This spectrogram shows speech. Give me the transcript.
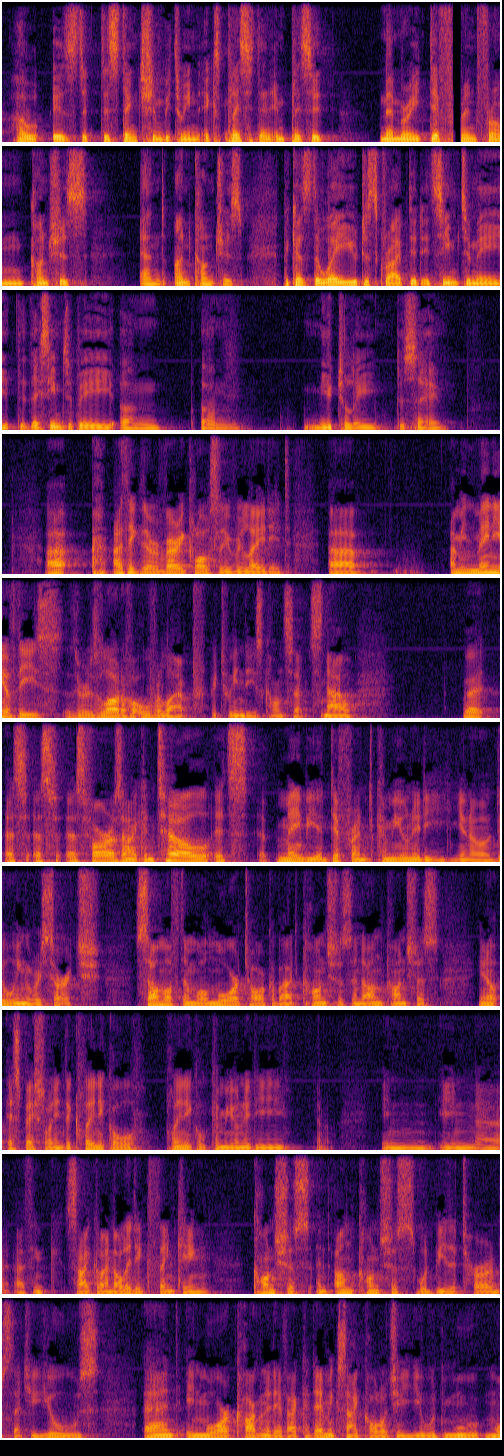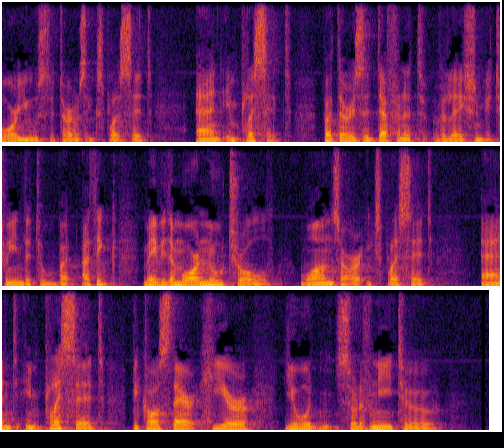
How is the distinction between explicit and implicit memory different from conscious and unconscious? Because the way you described it, it seemed to me that they seem to be um, um, mutually the same. Uh, I think they're very closely related. Uh, I mean, many of these, there is a lot of overlap between these concepts. Now, But as, as, as far as I can tell, it's maybe a different community, you know, doing research. Some of them will more talk about conscious and unconscious, you know, especially in the clinical clinical community, you know, in in uh, I think psychoanalytic thinking, conscious and unconscious would be the terms that you use, and in more cognitive academic psychology, you would more use the terms explicit and implicit. But there is a definite relation between the two. But I think maybe the more neutral ones are explicit and implicit because they're here you would sort of need to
